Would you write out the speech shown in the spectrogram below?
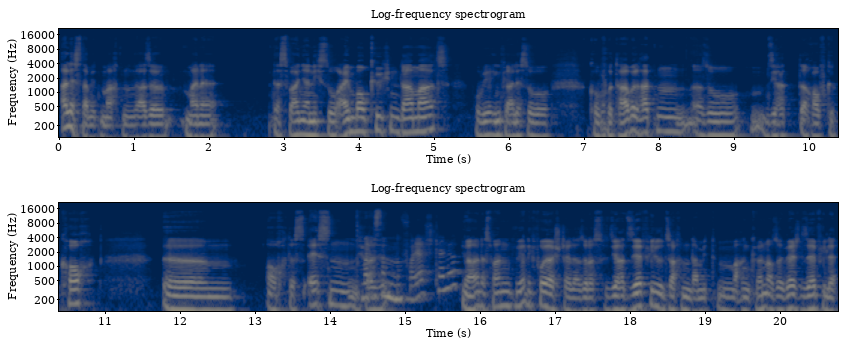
alles damit machten. Also meine, das waren ja nicht so Einbauküchen damals, wo wir irgendwie alles so komfortabel hatten. Also sie hat darauf gekocht, ähm, auch das Essen. War das dann eine Feuerstelle? Ja, das waren wirklich Feuerstelle. Also das, sie hat sehr viele Sachen damit machen können. Also sehr viele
